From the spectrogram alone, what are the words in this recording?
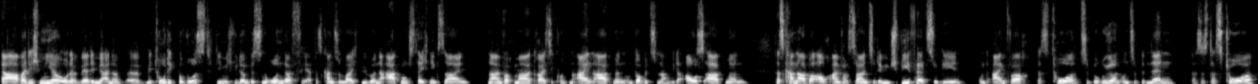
erarbeite ich mir oder werde mir einer äh, Methodik bewusst, die mich wieder ein bisschen runterfährt. Das kann zum Beispiel über eine Atmungstechnik sein, na, einfach mal drei Sekunden einatmen und doppelt so lang wieder ausatmen. Das kann aber auch einfach sein, zu dem Spielfeld zu gehen und einfach das Tor zu berühren und zu benennen. Das ist das Tor,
